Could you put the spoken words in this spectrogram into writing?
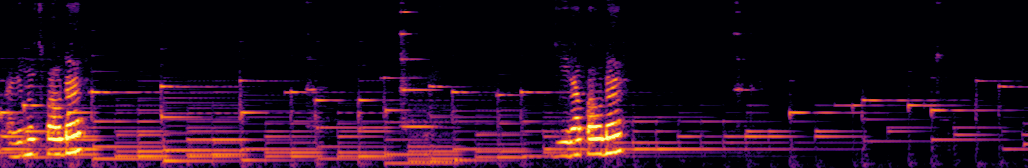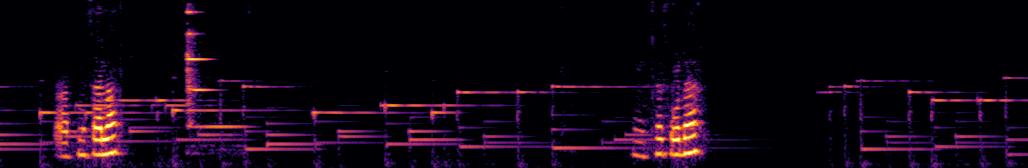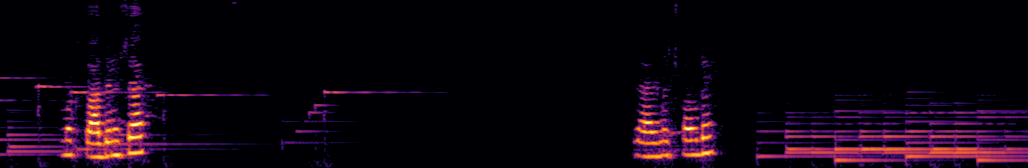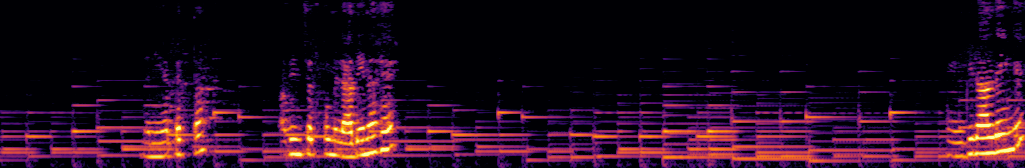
हरी मिर्च पाउडर जीरा पाउडर चाट मसाला मीठा सोडा। नमक स्वाद अनुसार लाल मिर्च पाउडर धनिया पत्ता। अब इन सबको मिला देना है। भी डाल देंगे।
